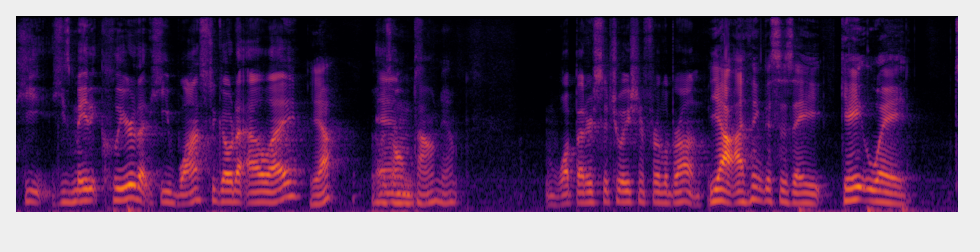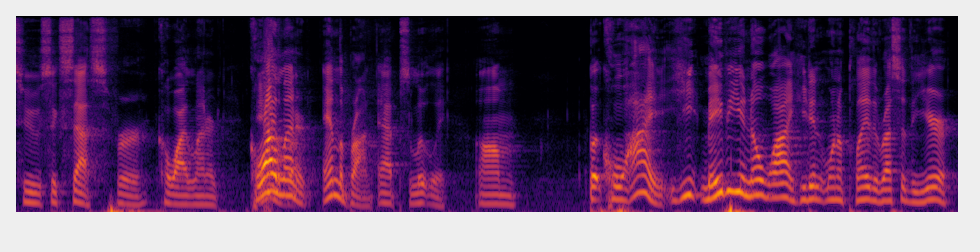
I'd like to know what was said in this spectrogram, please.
he he's made it clear that he wants to go to LA. Yeah, his hometown. Yeah. What better situation for LeBron? Yeah, I think this is a gateway to success for Kawhi Leonard. Kawhi LeBron. Leonard and LeBron, absolutely. Um, but Kawhi, he maybe you know why he didn't want to play the rest of the year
